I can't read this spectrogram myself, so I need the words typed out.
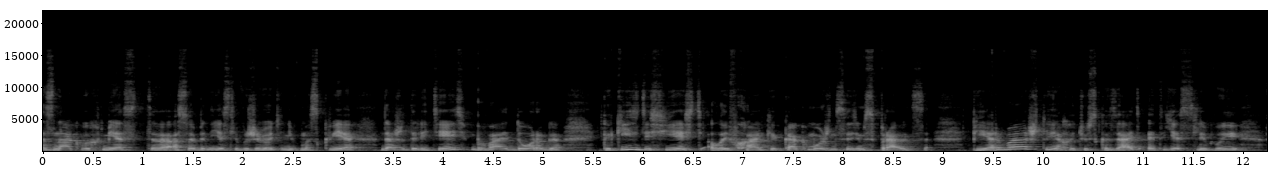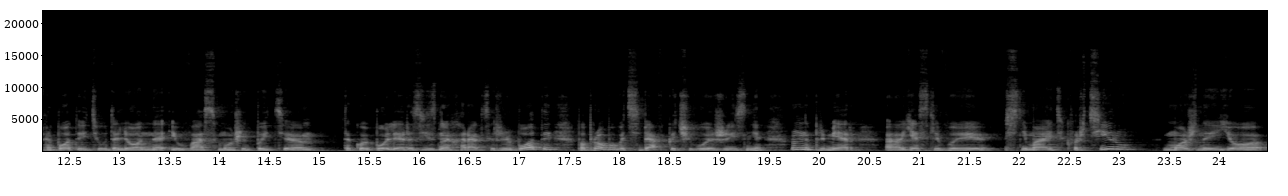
знаковых мест, особенно если вы живете не в Москве, даже долететь бывает дорого. Какие здесь есть лайфхаки? Как можно с этим справиться? Первое, что я хочу сказать, это если вы работаете удаленно и у вас может быть эм, такой более разъездной характер работы, попробовать себя в кочевой жизни. Ну, например, э, если вы снимаете квартиру, можно ее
